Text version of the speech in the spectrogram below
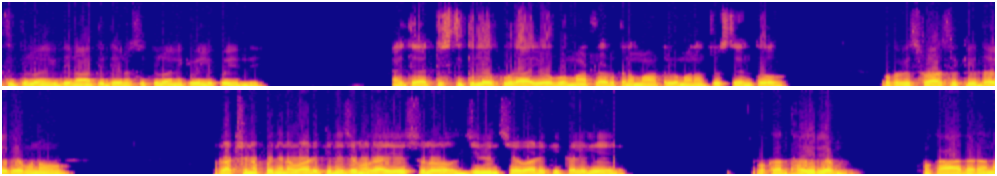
స్థితిలోనికి దినాతి దీన స్థితిలోనికి వెళ్ళిపోయింది. అయితే అట్టి స్థితిలో కూడా యోబు మాట్లాడుతున్న మాటలు మనం చూస్తే ఎంతో ఒక విశ్వాసికి ధైర్యమును రక్షణ పొందిన వాడికి నిజముగా యేసులో జీవించే వాడికి కలిగే ఒక ధైర్యం ఒక ఆదరణ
